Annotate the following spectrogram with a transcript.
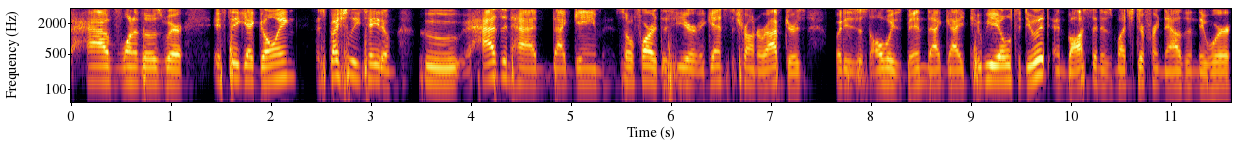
have one of those where if they get going, especially Tatum, who hasn't had that game so far this year against the Toronto Raptors, but he's just always been that guy to be able to do it. And Boston is much different now than they were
